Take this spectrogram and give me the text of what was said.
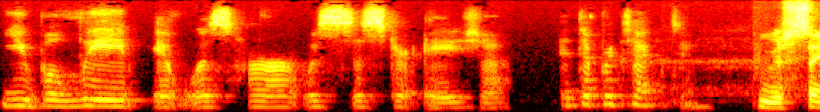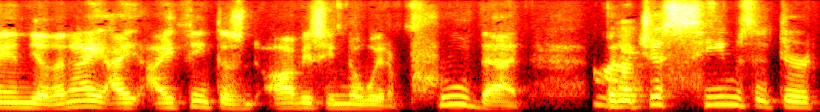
you believe it was her, it was Sister Asia, to protect him. We were saying the other night, I, I think there's obviously no way to prove that, but Right. it just seems that there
